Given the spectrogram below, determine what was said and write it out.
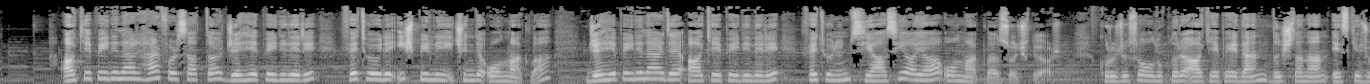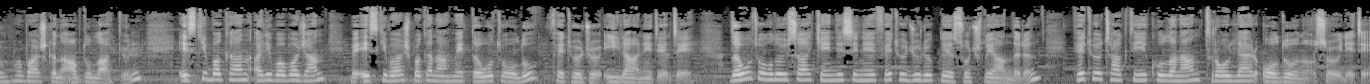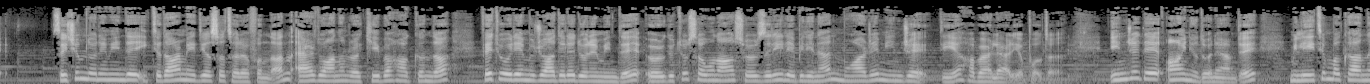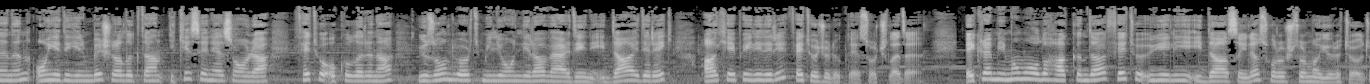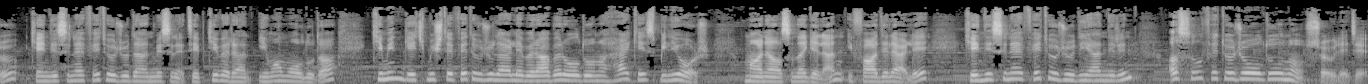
AKP'liler her fırsatta CHP'lileri FETÖ ile işbirliği içinde olmakla, CHP'liler de AKP'lileri FETÖ'nün siyasi ayağı olmakla suçluyor. Kurucusu oldukları AKP'den dışlanan eski Cumhurbaşkanı Abdullah Gül, eski Bakan Ali Babacan ve eski Başbakan Ahmet Davutoğlu FETÖ'cü ilan edildi. Davutoğlu ise kendisini FETÖ'cülükle suçlayanların FETÖ taktiği kullanan troller olduğunu söyledi. Seçim döneminde iktidar medyası tarafından Erdoğan'ın rakibi hakkında FETÖ ile mücadele döneminde örgütü savunan sözleriyle bilinen Muharrem İnce diye haberler yapıldı. İnce de aynı dönemde Milli Eğitim Bakanlığı'nın 17-25 Aralık'tan 2 sene sonra FETÖ okullarına 114 milyon lira verdiğini iddia ederek AKP'lileri FETÖ'cülükle suçladı. Ekrem İmamoğlu hakkında FETÖ üyeliği iddiasıyla soruşturma yürütüldü. Kendisine FETÖ'cü denmesine tepki veren İmamoğlu da kimin geçmişte FETÖ'cülerle beraber olduğunu herkes biliyor manasına gelen ifadelerle kendisine FETÖ'cü diyenlerin asıl FETÖ'cü olduğunu söyledi.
